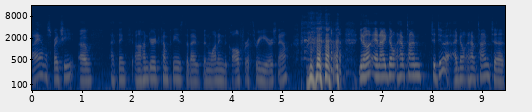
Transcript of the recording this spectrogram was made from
I have a spreadsheet of I think a hundred companies that I've been wanting to call for three years now. you know, and I don't have time to do it. I don't have time to,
